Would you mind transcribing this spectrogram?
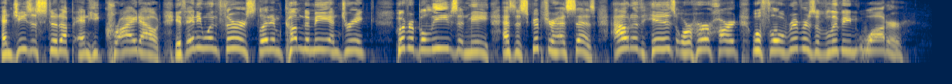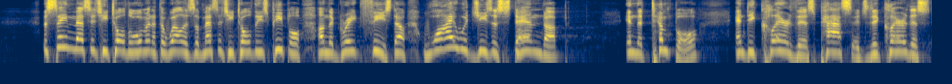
And Jesus stood up and he cried out, If anyone thirsts, let him come to me and drink. Whoever believes in me, as the scripture has says, out of his or her heart will flow rivers of living water. The same message he told the woman at the well is the message he told these people on the great feast. Now, why would Jesus stand up in the temple and declare this passage, declare this,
